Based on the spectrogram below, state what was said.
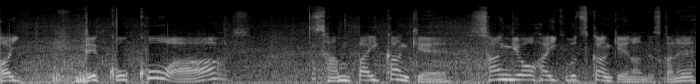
はいでこ参拝関係産業廃棄物関係なんですかね。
